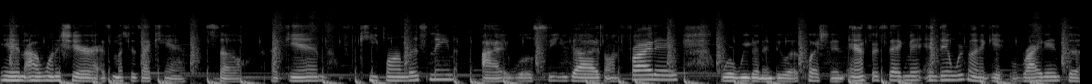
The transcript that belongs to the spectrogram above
and I want to share as much as I can. So again, keep on listening. I will see you guys on Friday, where we're going to do a question and answer segment, and then we're going to get right into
